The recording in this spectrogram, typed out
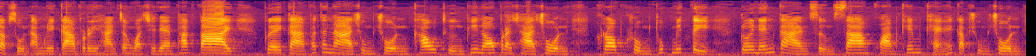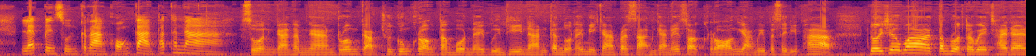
กับศูนย์อำนวยการบริหารจังหวัดชายแดนภาคใต้ เพื่อให้การพัฒนาชุมชนเข้าถึงพี่น้องประชาชน ครอบคลุมทุกมิติ โดยเน้นการเสริมสร้างความเข้มแข็งให้กับชุมชน และเป็นศูนย์กลางของการพัฒนา ส่วนการทำงานร่วมกับชุดคุ้มครองตำบลในพื้นที่นั้นกำหนดให้มีการประสานงานให้สอดคล้องอย่างมีประสิทธิภาพ โดยเชื่อว่าตำรวจตระเวนชายแดน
